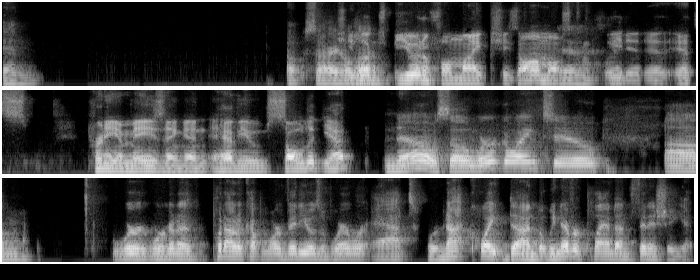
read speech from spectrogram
and oh, sorry, she looks on. beautiful, Mike. She's almost yeah. completed. It, it's pretty amazing. And have you sold it yet? No. So we're going to um, we're we're going to put out a couple more videos of where we're at. We're not quite done, but we never planned on finishing it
